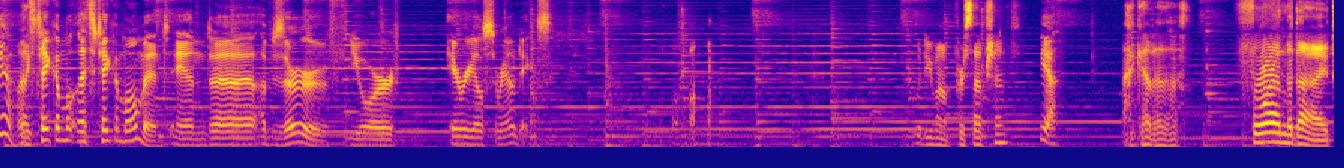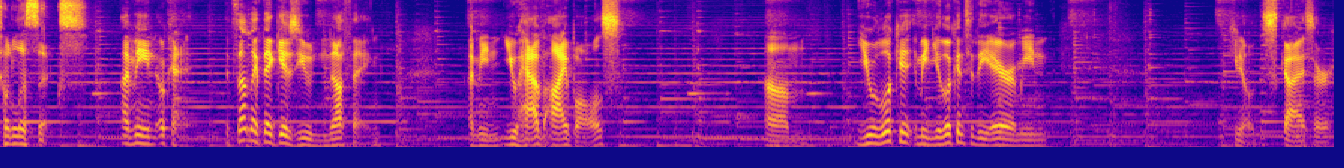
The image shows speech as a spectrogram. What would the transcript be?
Yeah, let's Like- take a let's take a moment and uh, observe your aerial surroundings. What do you want? Perception? Yeah. I got a four on the die. Total of six. I mean, okay. It's not like that gives you nothing. I mean, you have eyeballs. Um, you look at. I mean, you look into the air. I mean, you know, the skies are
